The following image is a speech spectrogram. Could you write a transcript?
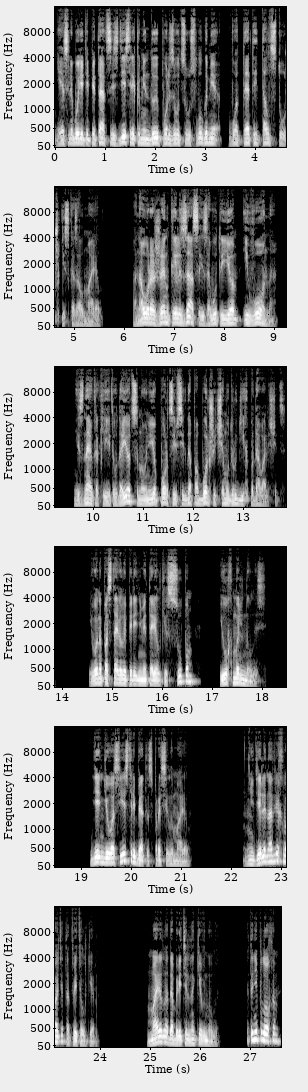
«Если будете питаться здесь, рекомендую пользоваться услугами вот этой толстушки», — сказал Марил. «Она уроженка Эльзаса, и зовут ее Ивона. Не знаю, как ей это удается, но у нее порций всегда побольше, чем у других подавальщиц». Ивона поставила перед ними тарелки с супом и ухмыльнулась. «Деньги у вас есть, ребята?» — спросила Марил. «Недели на две хватит», — ответил Керн. Марил одобрительно кивнула. «Это неплохо.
